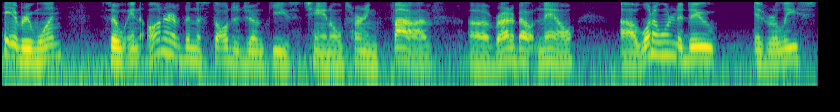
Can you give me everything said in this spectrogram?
Hey everyone, so in honor of the Nostalgia Junkies channel turning five uh, right about now, uh, what I wanted to do is release,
